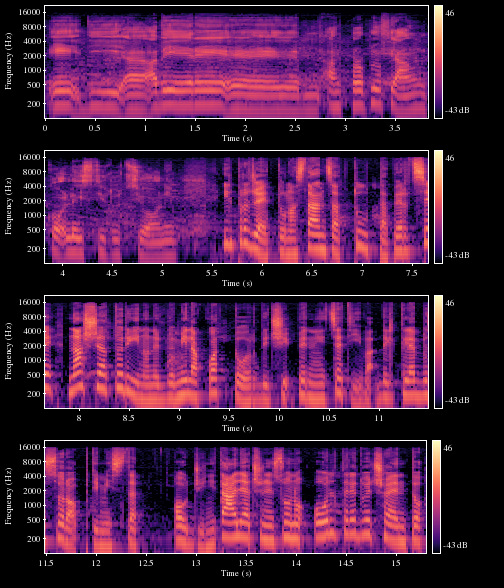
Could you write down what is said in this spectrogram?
e di eh, avere eh, al proprio fianco le istituzioni. Il progetto Una stanza tutta per sé nasce a Torino nel 2014 per iniziativa del Club Soroptimist. Oggi in Italia ce ne sono oltre 200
